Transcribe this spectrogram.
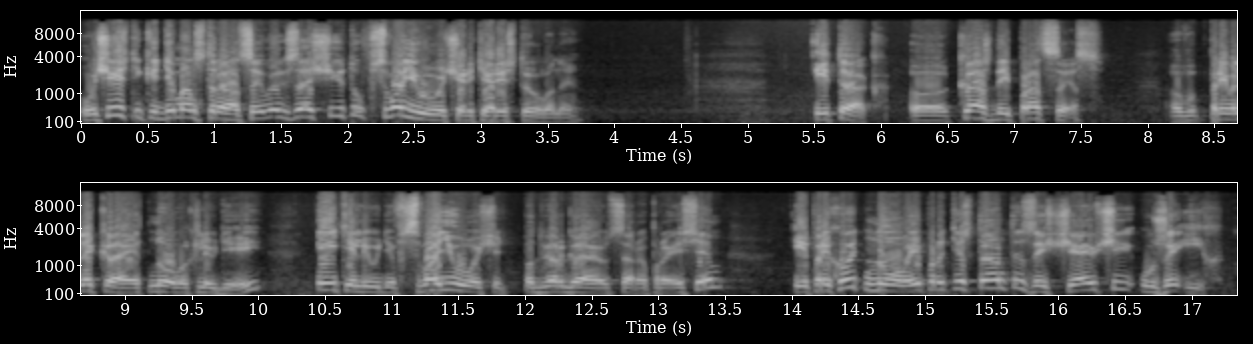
Участники демонстрации в их защиту, в свою очередь, арестованы. Итак, э, каждый процесс привлекает новых людей, эти люди, в свою очередь, подвергаются репрессиям, и приходят новые протестанты, защищающие уже их –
